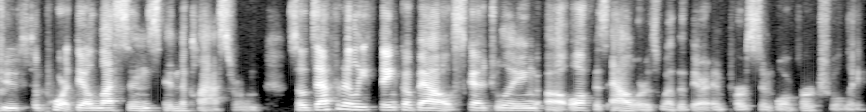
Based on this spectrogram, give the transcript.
to support their lessons in the classroom. So definitely think about scheduling uh, office hours, whether they're in person or virtually.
